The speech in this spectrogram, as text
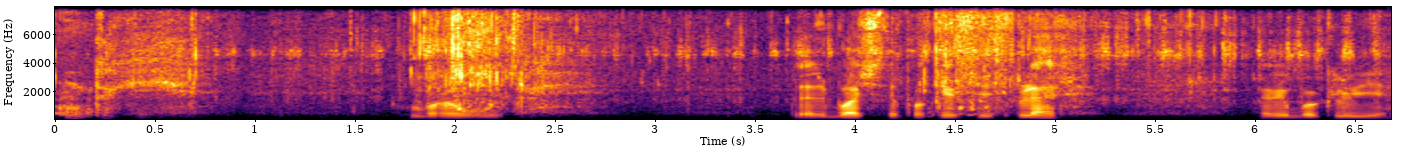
Ось такий. Бравулька. Теж бачите, поки всі сплять, риба клює.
